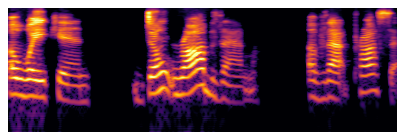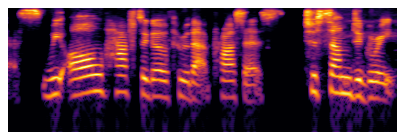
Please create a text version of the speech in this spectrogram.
awaken. Don't rob them of that process. We all have to go through that process to some degree.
